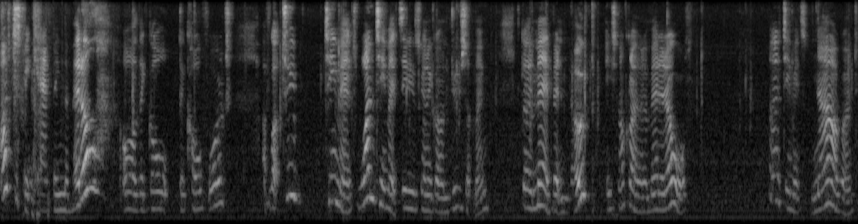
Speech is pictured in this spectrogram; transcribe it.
I've just been camping the middle or the gold, the coal forge. I've got two teammates. One teammate said he was going to go and do something, go mad, but nope, he's not going to mad at all. My teammates now going to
